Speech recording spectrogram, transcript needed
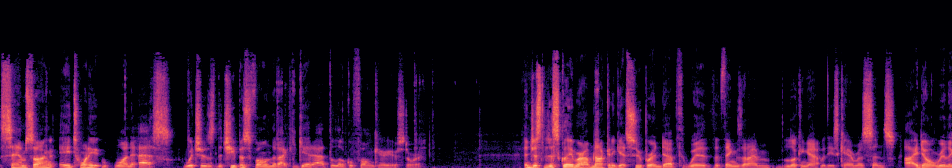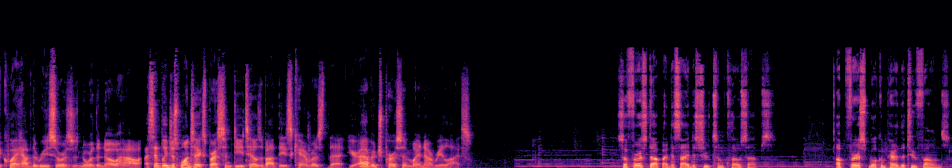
Samsung A21s, which is the cheapest phone that I could get at the local phone carrier store. And just a disclaimer, I'm not going to get super in depth with the things that I'm looking at with these cameras since I don't really quite have the resources nor the know-how. I simply just want to express some details about these cameras that your average person might not realize. So first up, I decided to shoot some close-ups. Up first, we'll compare the two phones.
